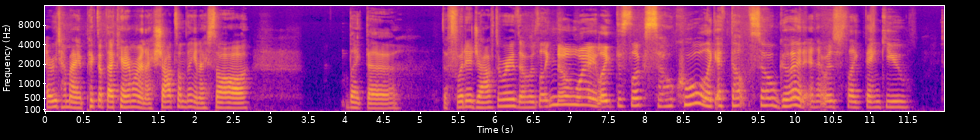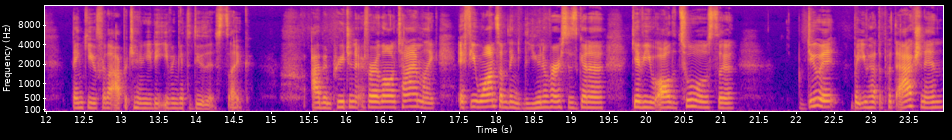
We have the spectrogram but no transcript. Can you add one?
every time I picked up that camera and I shot something and I saw like the the footage afterwards, I was like, no way, like this looks so cool. Like it felt so good. And it was just like, thank you. Thank you for the opportunity to even get to do this. Like I've been preaching it for a long time. Like if you want something, the universe is gonna give you all the tools to do it, but you have to put the action in.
